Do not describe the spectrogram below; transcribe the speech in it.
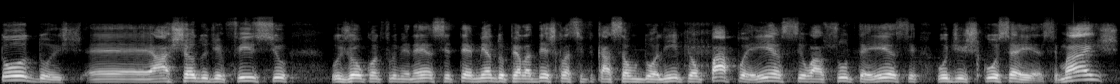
Todos é, achando difícil o jogo contra o Fluminense, temendo pela desclassificação do Olímpia. O papo é esse, o assunto é esse, o discurso é esse. Mas,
